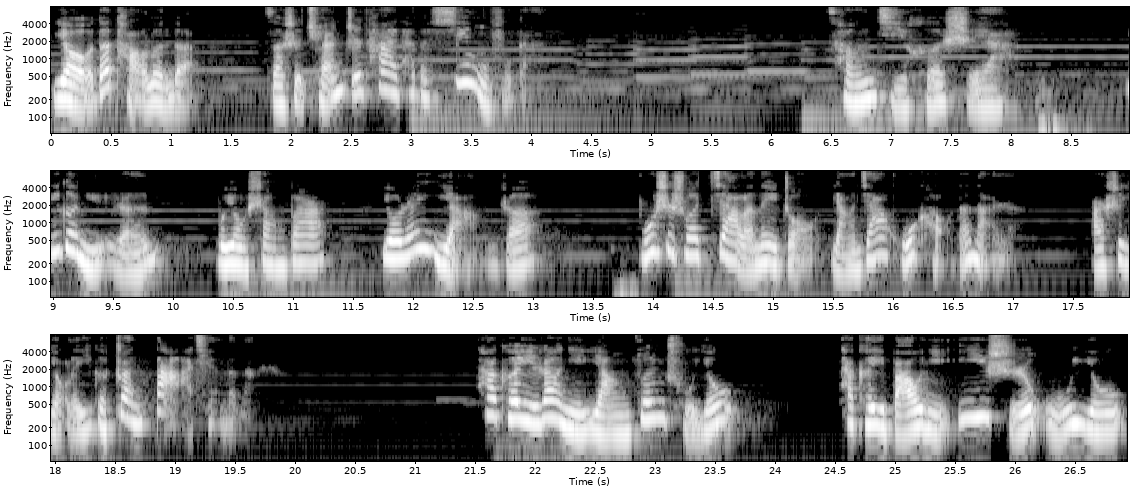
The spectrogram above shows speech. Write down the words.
有的讨论的则是全职太太的幸福感。曾几何时呀，一个女人不用上班，有人养着，不是说嫁了那种养家糊口的男人，而是有了一个赚大钱的男人，他可以让你养尊处优。他可以保你衣食无忧，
